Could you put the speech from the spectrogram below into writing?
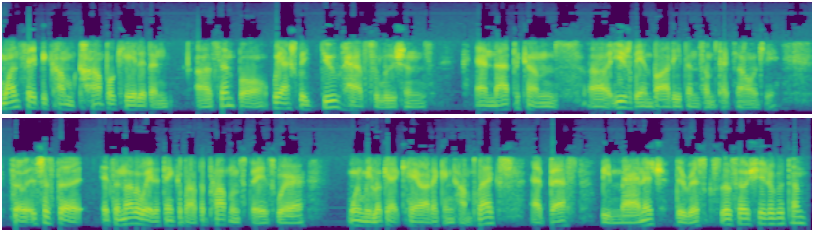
Once they become complicated and uh, simple, we actually do have solutions, and that becomes uh, usually embodied in some technology. So it's just a it's another way to think about the problem space where when we look at chaotic and complex, at best we manage the risks associated with them,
